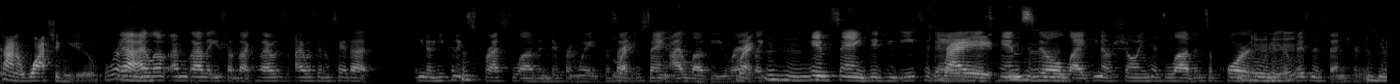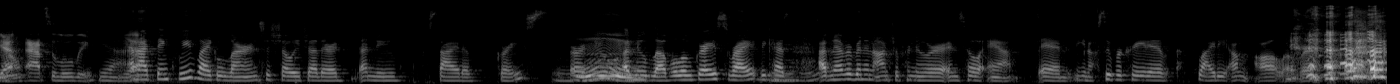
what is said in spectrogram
kind of watching you. Yeah, I love. I'm glad that you said that because I was I was gonna say that you know you can mm-hmm. express love in different ways besides Right. just saying I love you, right? Right. Like mm-hmm. him saying Did you eat today? Right. Is him mm-hmm. still like you know showing his love and support through your business ventures. You Yeah, absolutely. Yeah. Yeah. And I think we've like learned to show each other a new side of grace or a new, a mm. new level of grace, right? Because I've never been an entrepreneur until AMP and, you know, super creative, flighty. I'm all over.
